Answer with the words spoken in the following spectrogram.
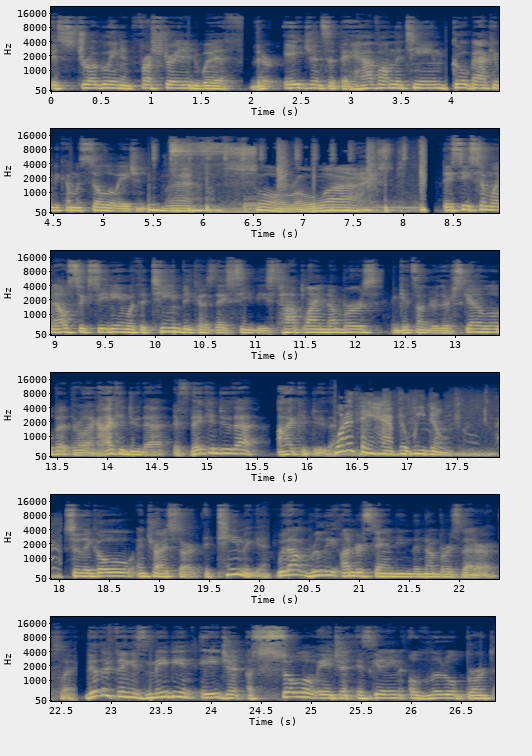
is struggling and frustrated with their agents that they have on the team. Go back and become a solo agent. Man, I'm so relaxed. They see someone else succeeding with a team because they see these top line numbers. It gets under their skin a little bit. They're like, I could do that. If they can do that, I could do that. What do they have that we don't? So they go and try to start a team again without really understanding the numbers that are at play. The other thing is maybe an agent, a solo agent, is getting a little burnt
